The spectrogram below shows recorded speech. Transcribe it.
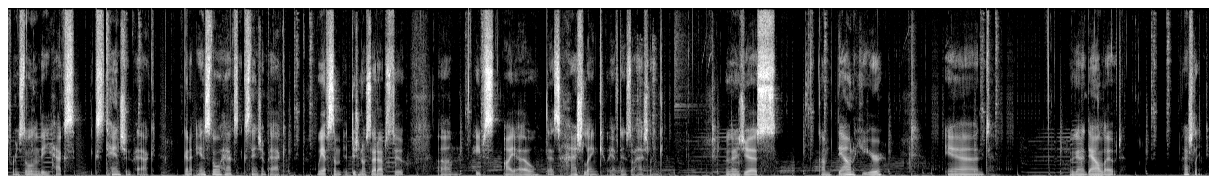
for installing the Haxe extension pack. I'm gonna install Haxe extension pack. We have some additional setups too um, heaps.io that's hashlink. We have to install hashlink. We're gonna just come down here and we're gonna download hashlink.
